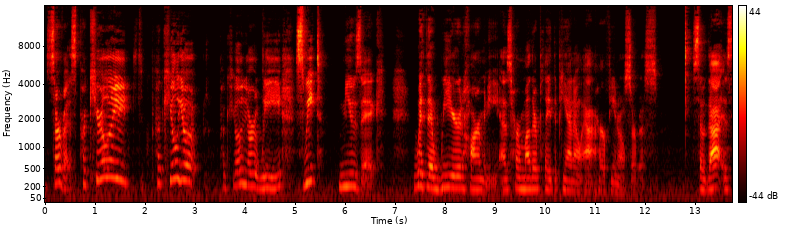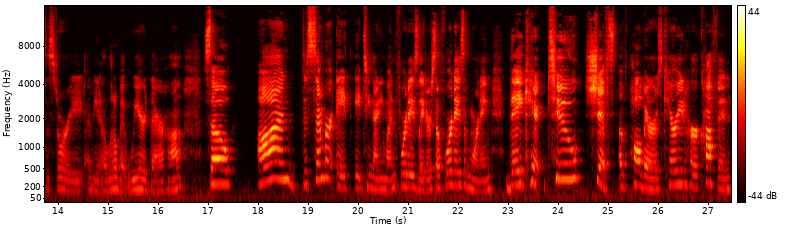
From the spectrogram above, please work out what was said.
service, peculiarly, peculiar, peculiarly sweet music with a weird harmony as her mother played the piano at her funeral service. So that is the story. I mean, a little bit weird there, huh? So on December 8th, 1891, four days later, so four days of mourning, they two shifts of pallbearers carried her coffin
